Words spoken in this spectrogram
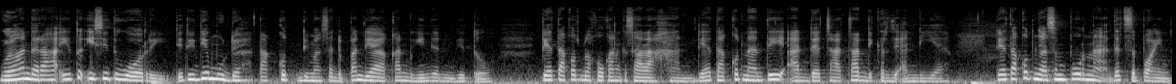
Golongan darah A itu easy to worry. Jadi dia mudah takut di masa depan dia akan begini dan gitu dia takut melakukan kesalahan. Dia takut nanti ada cacat di kerjaan dia. Dia takut nggak sempurna. That's the point.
